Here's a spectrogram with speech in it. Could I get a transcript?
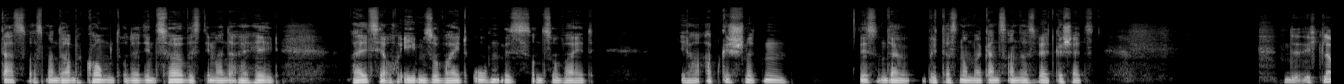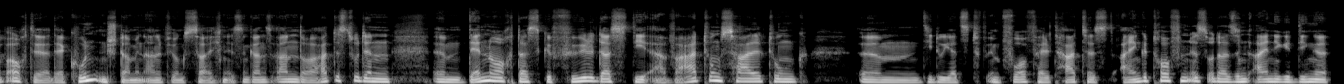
das, was man da bekommt oder den Service, den man da erhält, weil es ja auch eben so weit oben ist und so weit ja abgeschnitten ist und da wird das nochmal ganz anders wertgeschätzt. Ich glaube auch, der, der Kundenstamm in Anführungszeichen ist ein ganz anderer. Hattest du denn ähm, dennoch das Gefühl, dass die Erwartungshaltung ähm, die du jetzt im Vorfeld hattest, eingetroffen ist oder sind einige Dinge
